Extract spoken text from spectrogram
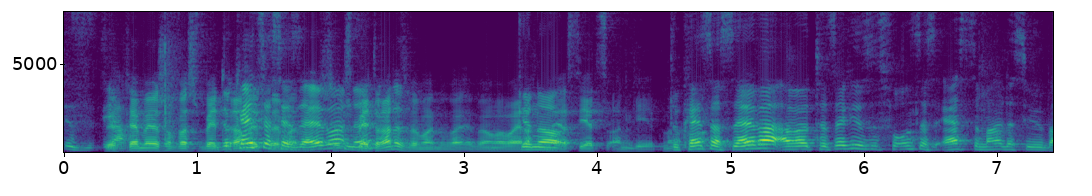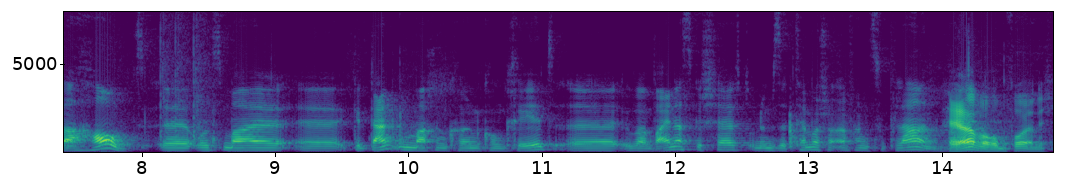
September ja, ja schon fast spät du dran kennst ist. das ja man, selber, spät ne? dran ist, wenn man, wenn man Weihnachten Genau. erst jetzt angeht. Ne? Du kennst das selber, aber tatsächlich ist es für uns das erste Mal, dass wir überhaupt äh, uns mal äh, Gedanken machen können, konkret äh, über ein Weihnachtsgeschäft und im September schon anfangen zu planen. Ja, warum vorher nicht?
